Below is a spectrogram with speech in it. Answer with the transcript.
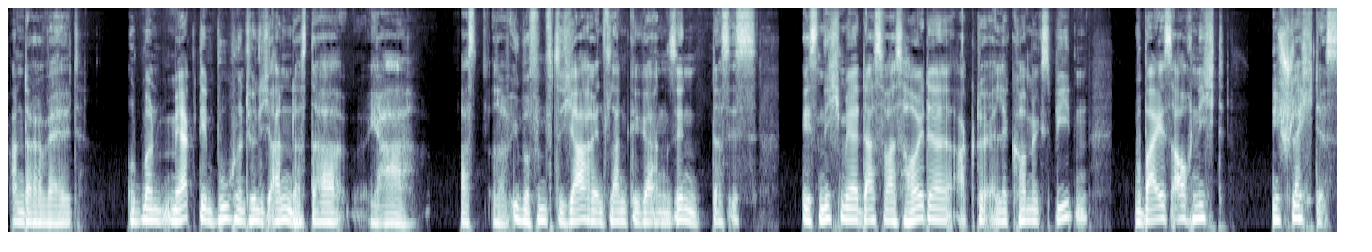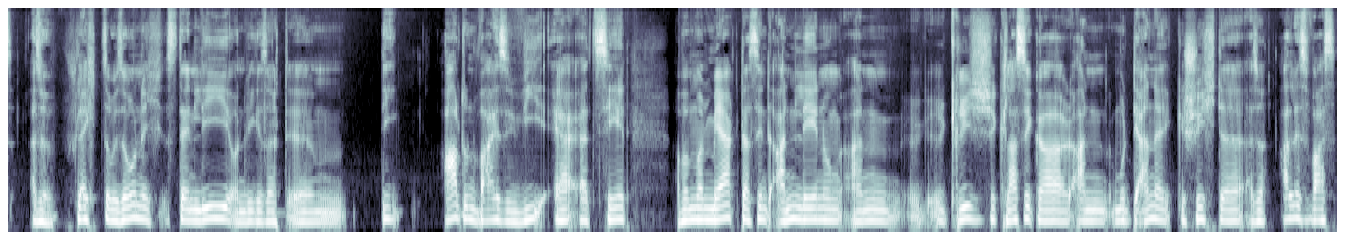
andere Welt. Und man merkt dem Buch natürlich an, dass da, ja, fast also über 50 Jahre ins Land gegangen sind. Das ist, ist nicht mehr das, was heute aktuelle Comics bieten. Wobei es auch nicht, nicht schlecht ist. Also schlecht sowieso nicht. Stan Lee und wie gesagt, ähm, die Art und Weise, wie er erzählt, aber man merkt, das sind Anlehnungen an äh, griechische Klassiker, an moderne Geschichte. Also alles, was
